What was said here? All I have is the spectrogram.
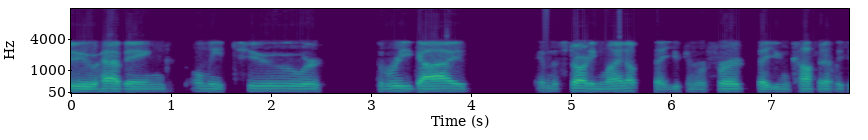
to having only two or three guys in the starting lineup that you can refer that you can confidently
